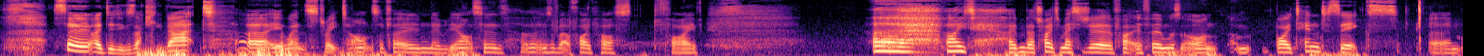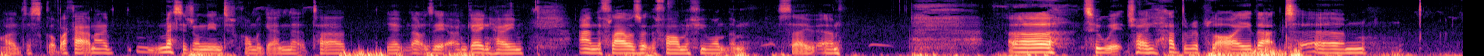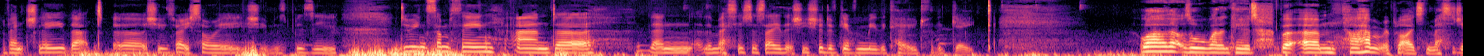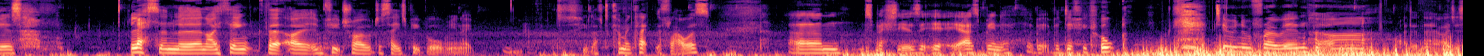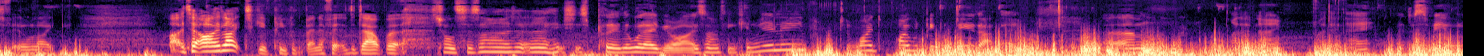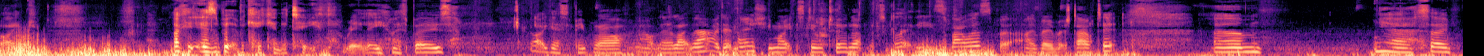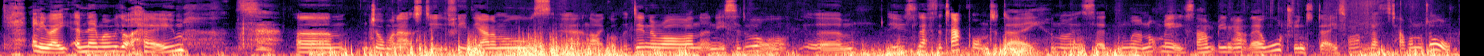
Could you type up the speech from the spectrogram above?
so I did exactly that. Uh, it went straight to answer phone. Nobody answered. it was about five past five. Uh, tried to message her. Her phone wasn't on. Um, by ten to six, um, I just got back out and I messaged on the intercom again that uh, you know, that was it. I'm going home and the flowers are at the farm if you want them. So, um, uh, to which I had the reply that um, eventually that uh, she was very sorry, she was busy doing something, and uh, then the message to say that she should have given me the code for the gate. Well, that was all well and good, but um, I haven't replied to the messages. Lesson learned, I think that I, in future I would just say to people, you know, you'll have to come and collect the flowers. Um, especially as it, it, has been a, a, bit of a difficult doing and throwing. Uh, I don't know. I just feel like I, I like to give people the benefit of the doubt, but John says, "Oh, I don't know. I think she's pulling the wool over your eyes." And I'm thinking, really? Why? Why would people do that though? Um, I don't know. I don't know. I just feel like like it is a bit of a kick in the teeth, really. I suppose. I guess people are out there like that. I don't know. She might still turn up to collect these flowers, but I very much doubt it. Um, yeah, so anyway, and then when we got home, um, John went out to do, feed the animals, and I got the dinner on, and he said, Oh, um, who's left the tap on today? And I said, Well, not me, because I haven't been out there watering today, so I haven't left the tap on at all.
